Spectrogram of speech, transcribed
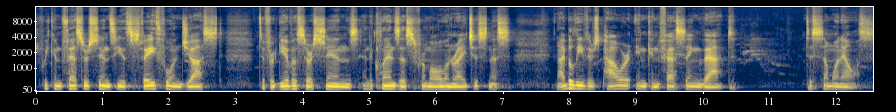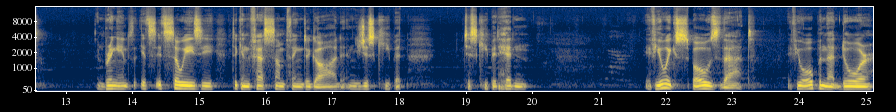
If we confess our sins, He is faithful and just to forgive us our sins and to cleanse us from all unrighteousness. And I believe there's power in confessing that to someone else and bringing it. It's, it's so easy to confess something to God and you just keep it, just keep it hidden. If you expose that, if you open that door,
